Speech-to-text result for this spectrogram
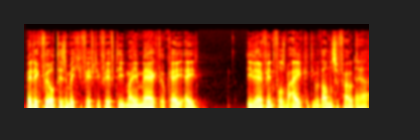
weet ik veel, het is een beetje 50-50, maar je merkt, oké, hey, iedereen vindt volgens mij eigenlijk het iemand anders een fout. Ja.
